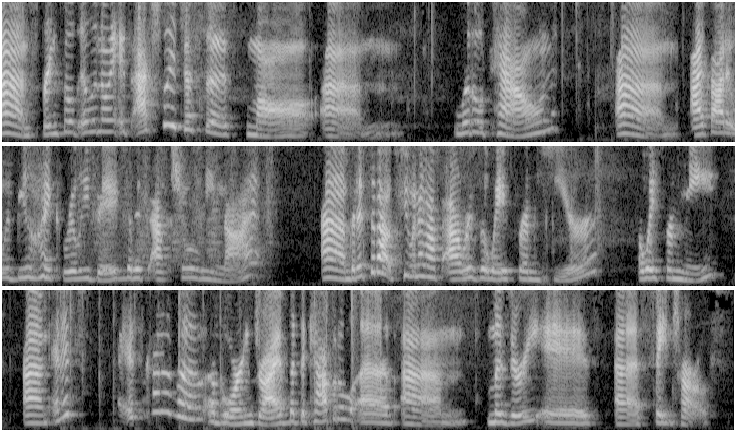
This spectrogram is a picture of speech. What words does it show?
um, Springfield, Illinois. It's actually just a small um little town. Um, I thought it would be like really big, but it's actually not. Um, but it's about two and a half hours away from here, away from me. Um, and it's it's kind of a, a boring drive, but the capital of um, Missouri is uh, St. Charles.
